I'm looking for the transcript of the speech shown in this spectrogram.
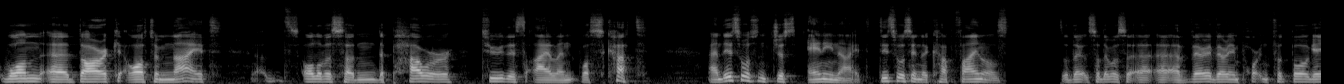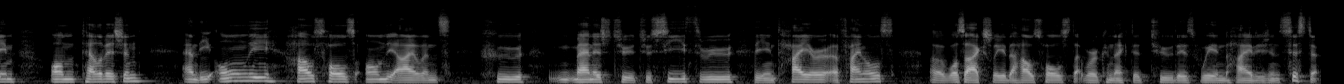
one uh, dark autumn night, all of a sudden, the power to this island was cut and this wasn't just any night, this was in the Cup finals. So there, so there was a, a very, very important football game on television. And the only households on the islands who managed to, to see through the entire uh, finals uh, was actually the households that were connected to this wind hydrogen system.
